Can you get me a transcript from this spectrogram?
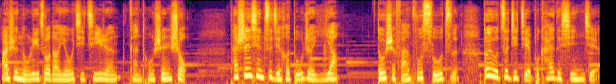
而是努力做到由己及人，感同身受。他深信自己和读者一样，都是凡夫俗子，都有自己解不开的心结，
